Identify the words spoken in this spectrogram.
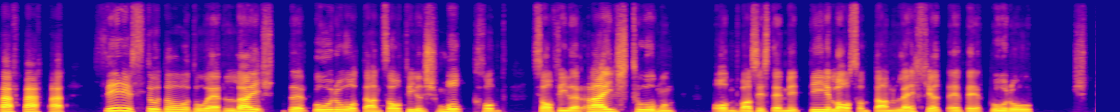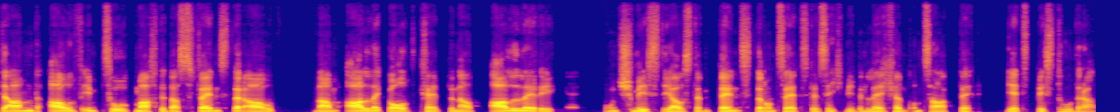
siehst du, du, du erleuchteter Guru und dann so viel Schmuck und so viel Reichtum und, und was ist denn mit dir los? Und dann lächelte der Guru, stand auf im Zug, machte das Fenster auf, nahm alle Goldketten ab, alle Ringe und schmiss die aus dem Fenster und setzte sich wieder lächelnd und sagte, jetzt bist du dran.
